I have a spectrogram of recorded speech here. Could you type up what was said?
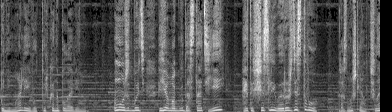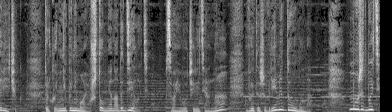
понимали его только наполовину. «Может быть, я могу достать ей это счастливое Рождество?» – размышлял человечек. «Только не понимаю, что мне надо делать». В свою очередь она в это же время думала. «Может быть,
